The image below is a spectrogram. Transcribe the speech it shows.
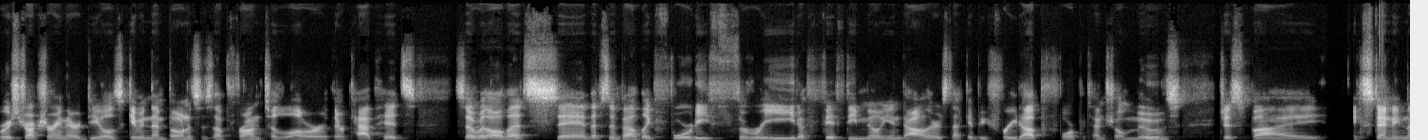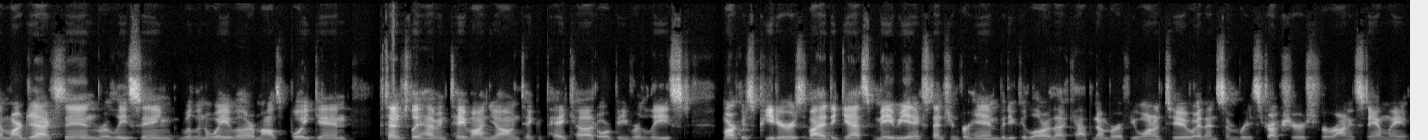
restructuring their deals, giving them bonuses up front to lower their cap hits. So with all that said, that's about like 43 to 50 million dollars that could be freed up for potential moves just by extending Lamar Jackson, releasing Villanueva or Miles Boykin, potentially having Tavon Young take a pay cut or be released. Marcus Peters, if I had to guess, maybe an extension for him, but you could lower that cap number if you wanted to, and then some restructures for Ronnie Stanley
